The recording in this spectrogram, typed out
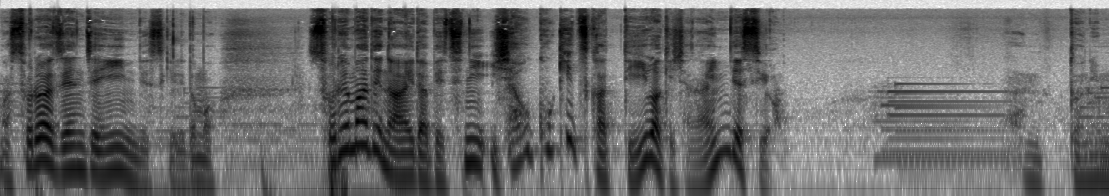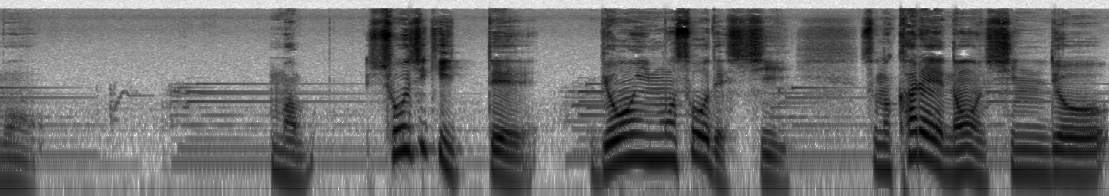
まあ、それは全然いいんですけれどもそれまでの間別に医者をこき使っていいわけじゃないんですよ。本当にもうまあ正直言って病院もそうですしその彼の診療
